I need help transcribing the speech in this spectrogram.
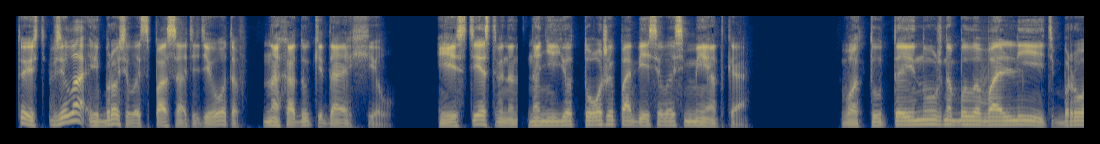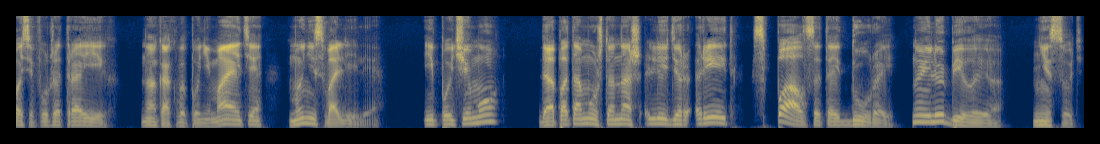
То есть взяла и бросилась спасать идиотов, на ходу кидая хил. Естественно, на нее тоже повесилась метка. Вот тут-то и нужно было валить, бросив уже троих. Но, как вы понимаете, мы не свалили. И почему? Да потому что наш лидер Рейд спал с этой дурой, ну и любил ее. Не суть.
